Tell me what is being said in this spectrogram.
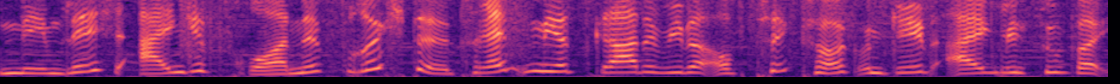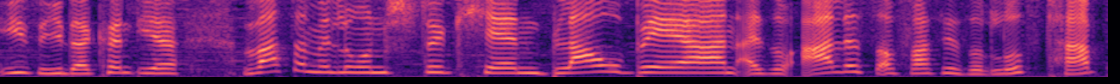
nämlich eingefrorene Früchte. Trenden jetzt gerade wieder auf TikTok und geht eigentlich super easy. Da könnt ihr Wassermelonenstückchen, Blaubeeren, also alles, auf was ihr so Lust habt,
